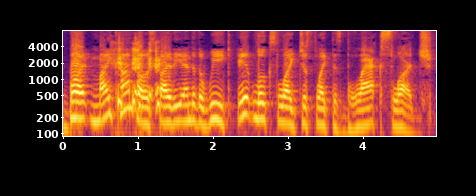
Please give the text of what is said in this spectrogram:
But my compost by the end of the week, it looks like just like this black sludge.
